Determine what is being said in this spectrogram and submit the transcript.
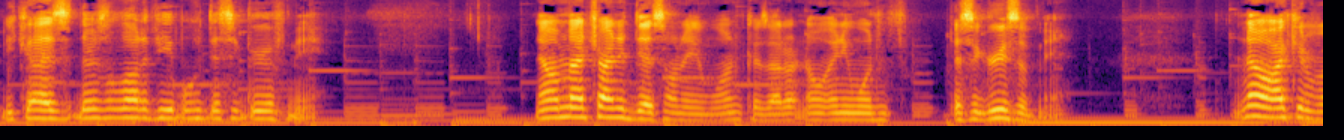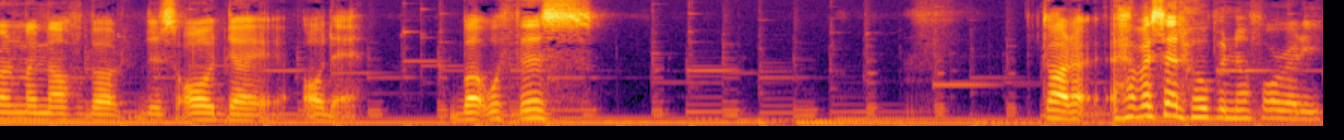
Because there's a lot of people who disagree with me. Now, I'm not trying to diss on anyone, because I don't know anyone who disagrees with me. No, I could run my mouth about this all day, all day. But with this. God, have I said hope enough already?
